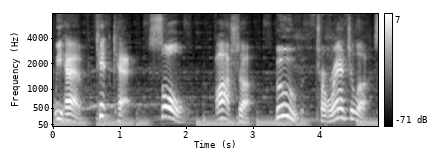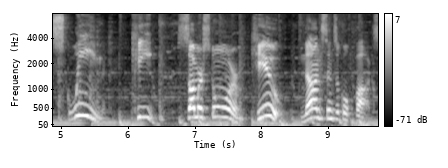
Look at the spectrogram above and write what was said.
We have Kit Kat, Soul, Vasha, Boob, Tarantula, Squeen, Keep, Summer Storm, Q, Nonsensical Fox,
